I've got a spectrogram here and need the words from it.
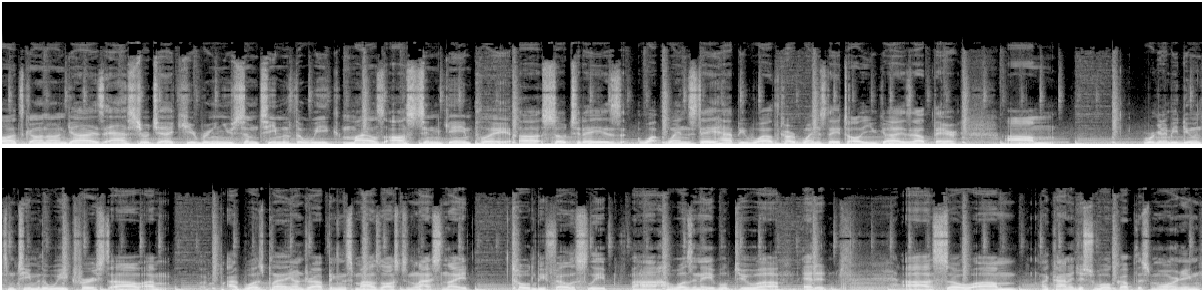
What's going on guys, AstroJack here bringing you some Team of the Week Miles Austin gameplay. Uh, so today is Wednesday, happy Wildcard Wednesday to all you guys out there. Um, we're going to be doing some Team of the Week first. Uh, I'm, I was planning on dropping this Miles Austin last night, totally fell asleep, uh, wasn't able to uh, edit. Uh, so um, I kind of just woke up this morning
